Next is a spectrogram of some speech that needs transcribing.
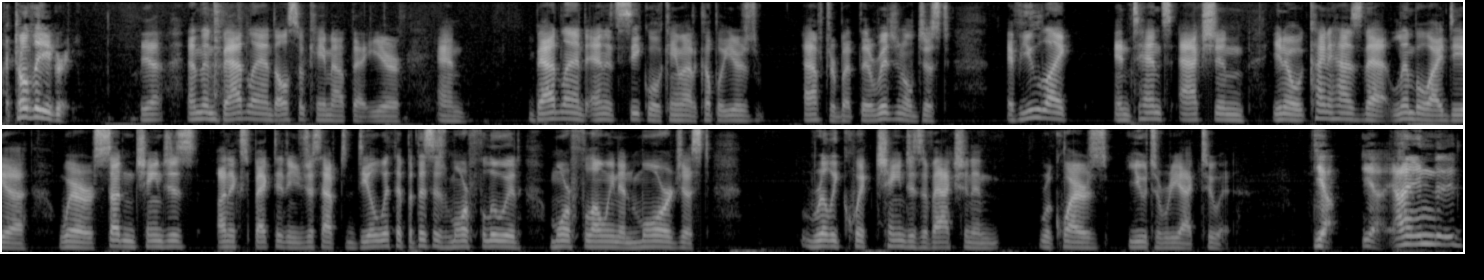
i totally agree. Yeah and then badland also came out that year and badland and its sequel came out a couple years after but the original just if you like intense action you know it kind of has that limbo idea where sudden changes unexpected and you just have to deal with it. But this is more fluid, more flowing, and more just really quick changes of action and requires you to react to it. Yeah, yeah. In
